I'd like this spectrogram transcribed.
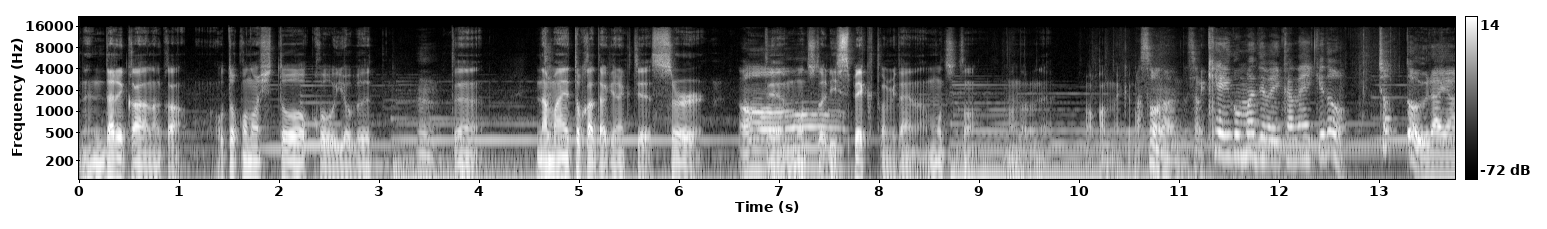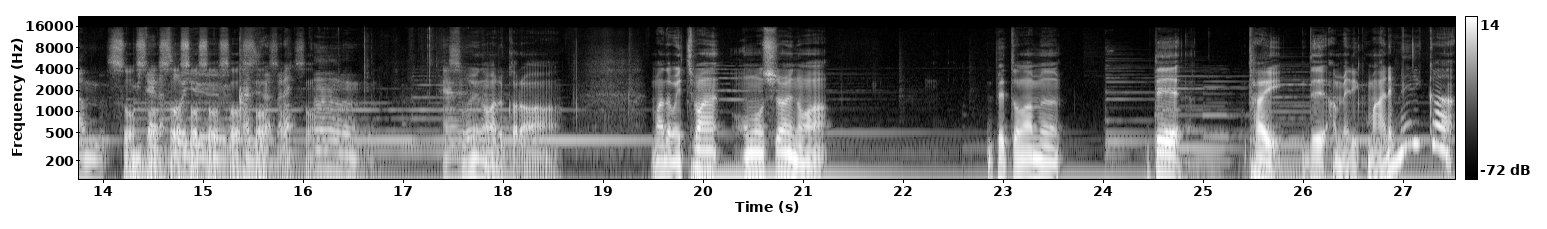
ね誰かなんか男の人をこう呼ぶっうん。て名前とかだけじゃなくて Sir ってもうちょっとリスペクトみたいなもうちょっとなんだろうね。わかんないけど。あそうなんだ。それ敬語まではいかないけどちょっと羨むみたいなそそううそうそうそういう感じなそういうのあるからまあでも一番面白いのはベトナムでタイでアメリカまあアメリカ、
